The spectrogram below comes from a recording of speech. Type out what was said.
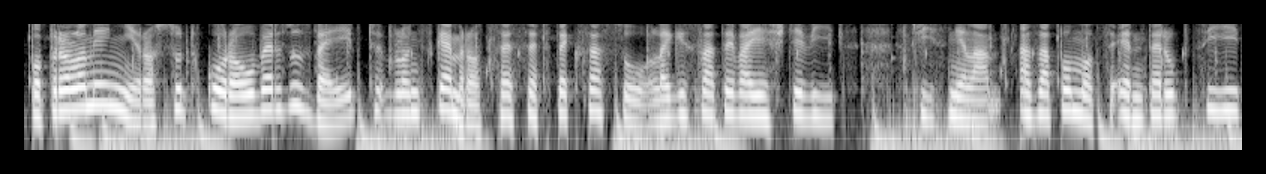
Po prolomění rozsudku Roe versus Wade v loňském roce se v Texasu legislativa ještě víc zpřísnila a za pomoc interrupcí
